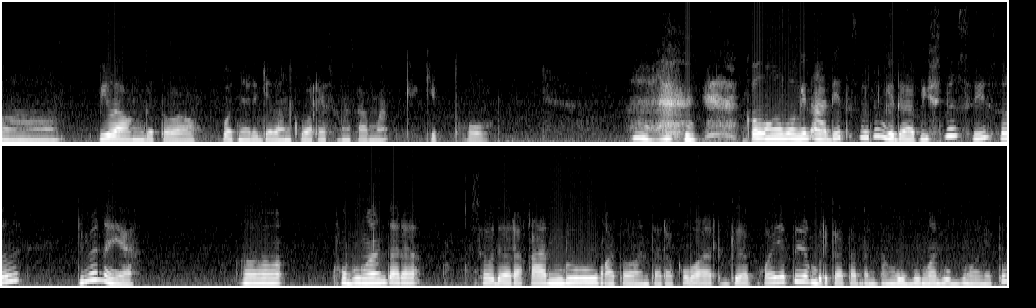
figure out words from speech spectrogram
uh, bilang gitu loh buat nyari jalan keluarnya sama-sama kayak gitu. Kalau ngomongin Adi tuh sebenarnya gak ada habisnya sih soalnya gimana ya uh, hubungan antara saudara kandung atau antara keluarga. Pokoknya tuh yang berkaitan tentang hubungan-hubungan itu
